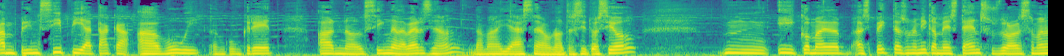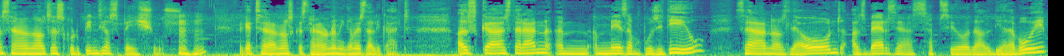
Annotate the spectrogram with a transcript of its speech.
en principi ataca avui, en concret, en el signe de Verge, demà ja serà una altra situació, mm, i com a aspectes una mica més tensos durant la setmana seran els escorpins i els peixos. Uh -huh. Aquests seran els que estaran una mica més delicats. Els que estaran en, en més en positiu seran els lleons, els verges, excepció del dia d'avui,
